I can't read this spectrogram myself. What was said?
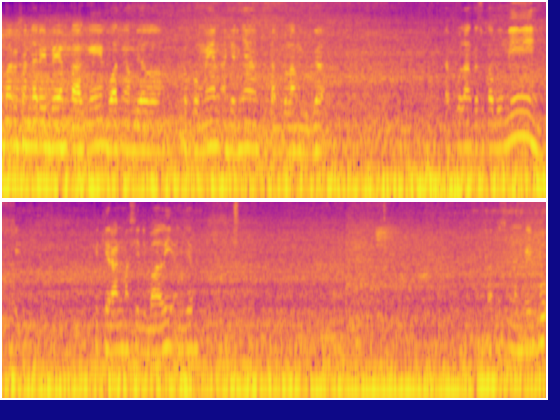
barusan dari BMKG buat ngambil dokumen akhirnya kita pulang juga. Kita pulang ke Sukabumi. Pikiran masih di Bali anjir. 106 ribu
